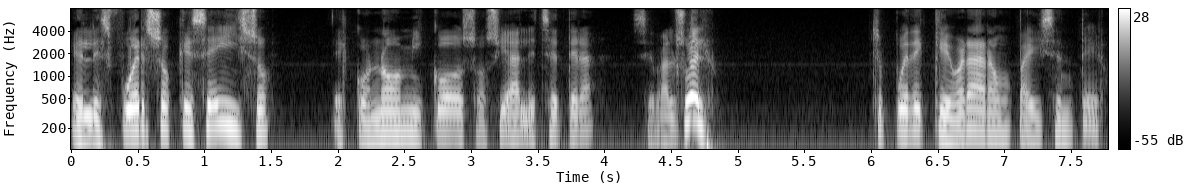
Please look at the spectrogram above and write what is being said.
el esfuerzo que se hizo, económico, social, etcétera, se va al suelo. Se puede quebrar a un país entero.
